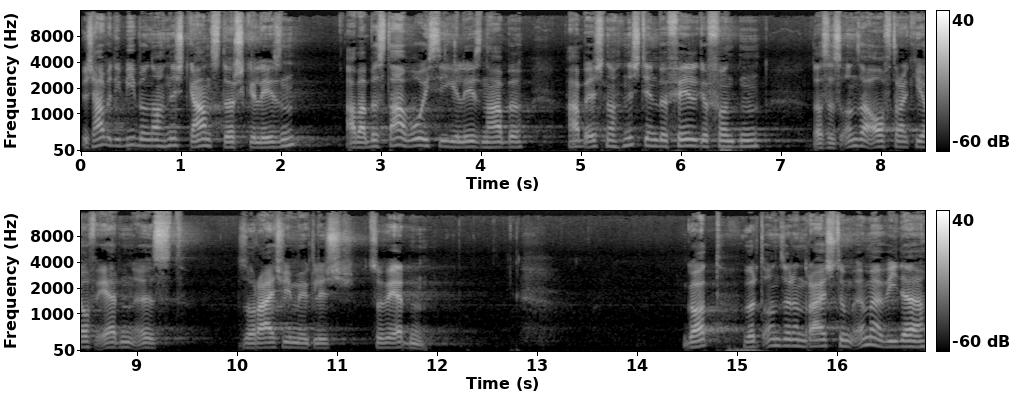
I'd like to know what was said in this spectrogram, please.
Ich habe die Bibel noch nicht ganz durchgelesen, aber bis da, wo ich sie gelesen habe, habe ich noch nicht den Befehl gefunden, dass es unser Auftrag hier auf Erden ist, so reich wie möglich zu werden. Gott wird unseren Reichtum immer wieder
